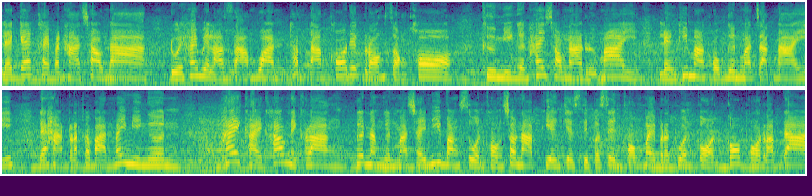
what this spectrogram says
และแก้ไขปัญหาชาวนา โดยให้เวลา 3 วันทำตามข้อเรียกร้อง 2 ข้อ คือมีเงินให้ชาวนาหรือไม่ แหล่งที่มาของเงินมาจากไหน และหากรัฐบาลไม่มีเงิน ให้ขายข้าวในคลัง เพื่อนำเงินมาใช้หนี้บางส่วนของชาวนาเพียง 70%ของใบประทวนก่อนก็พอรับได้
